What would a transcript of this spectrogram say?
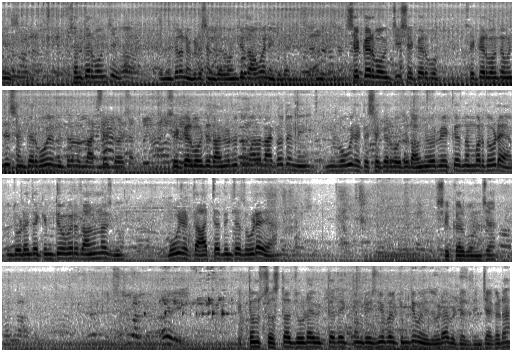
हे शंकर भाऊंचे तर मित्रांनो इकडे शंकर भाऊंचे दावण इकडे. शेखर भाऊंची शेखर भाऊ. शेखर भाऊंचं म्हणजे शंकर भाऊ आहे मित्रांनो लागतात शेखर भाऊंच्या दावणीवर तुम्हाला दाखवतो मी. तुम्ही बघू शकता शेखर भाऊच्या दावणीवर बी एकच नंबर जोड्या आहे. आपण जोड्यांच्या किमती वगैरे जाणूनच घेऊ. बघू शकता आजच्या त्यांच्या जोड्या या. शेखर भाऊंच्या. एकदम स्वस्तात जोड्या विकतात एकदम रिजनेबल किमतीमध्ये जोड्या भेटेल त्यांच्याकडं.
